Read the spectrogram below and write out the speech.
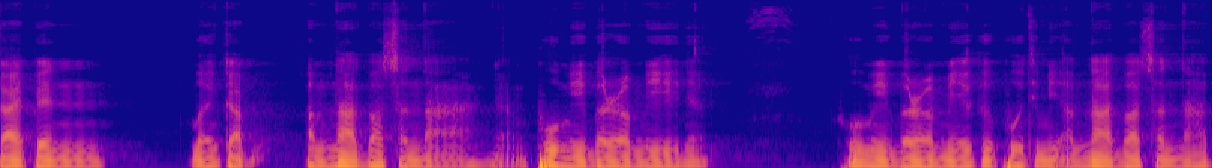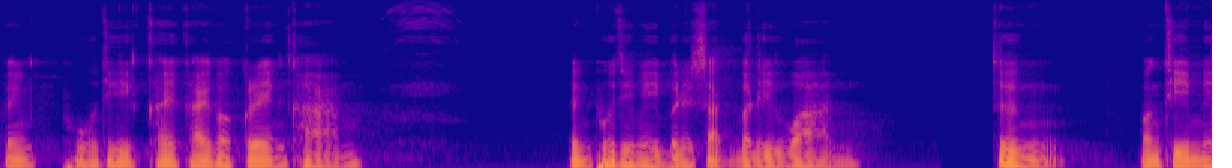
กลายเป็นเหมือนกับอำนาจวาสนาอย่างผู้มีบารมีเนี่ยผู้มีบารมีก็คือผู้ที่มีอำนาจวาสนาเป็นผู้ที่ใครๆก็เกรงขาม เป็นผู้ที่มีบริษัทบริวาร ซึ่ง บางทีมี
